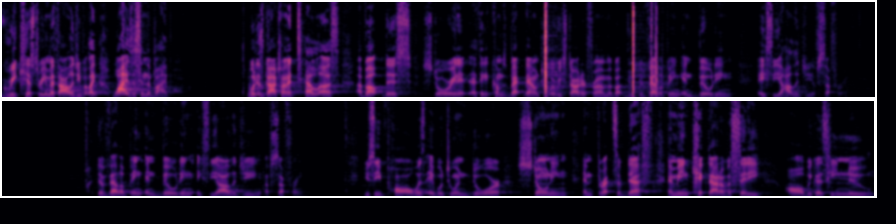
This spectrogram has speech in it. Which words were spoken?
Greek history and mythology, but like, why is this in the Bible? What is God trying to tell us about this story? And it, I think it comes back down to where we started from about developing and building a theology of suffering. Developing and building a theology of suffering. You see, Paul was able to endure stoning and threats of death and being kicked out of a city, all because he knew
